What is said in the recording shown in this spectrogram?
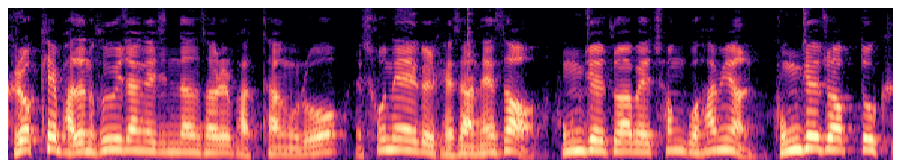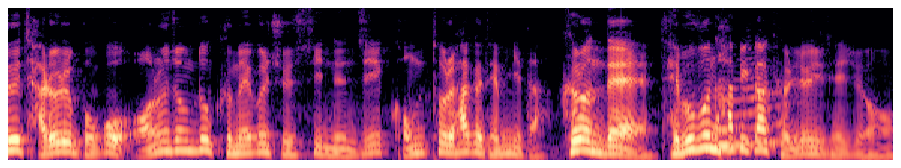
그렇게 받은 후유장애 진단서를 바탕으로 손해액을 계산해서 공제조합에 청구하면 공제조합도 그 자료를 보고 어느 정도 금액을 줄 수 있는지 검토를 하게 됩니다. 그런데 대부분 합의가 결렬이 되죠.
